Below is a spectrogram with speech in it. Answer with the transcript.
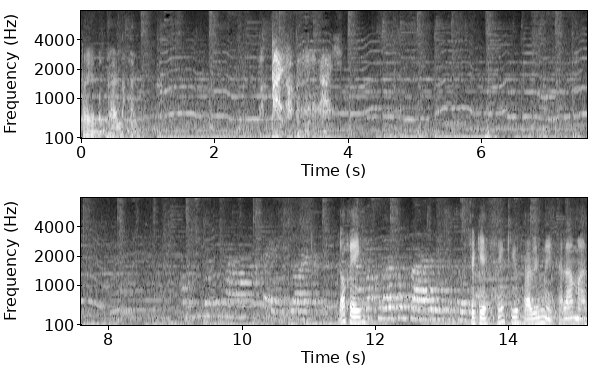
Tayo maglalakad huwag tayo maingay Okay. Sige, thank you. Sabi mo eh, salamat.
